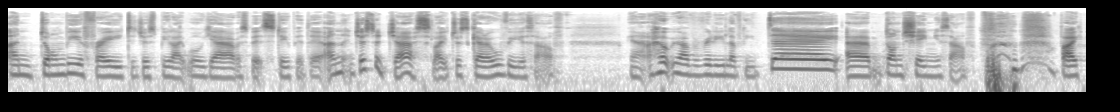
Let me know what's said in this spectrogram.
and don't be afraid to just be like, well, yeah, I was a bit stupid there, and just adjust. Like, just get over yourself. Yeah, I hope you have a really lovely day. Um, don't shame yourself. Bye.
